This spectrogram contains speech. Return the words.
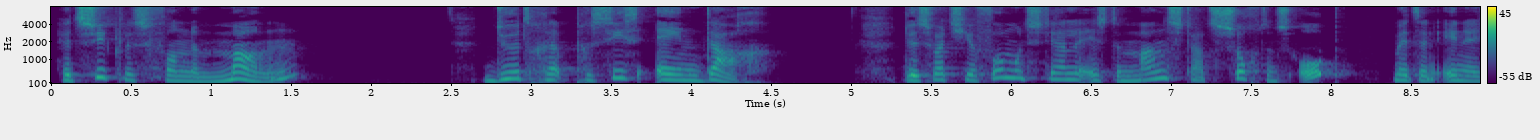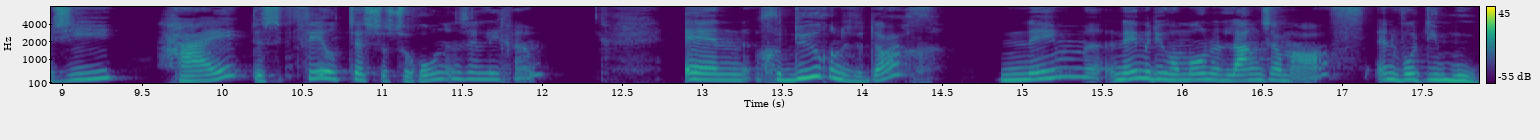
het cyclus van de man duurt precies één dag. Dus wat je je voor moet stellen is, de man staat ochtends op met een energie high, dus veel testosteron in zijn lichaam. En gedurende de dag nemen, nemen die hormonen langzaam af en wordt die moe.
